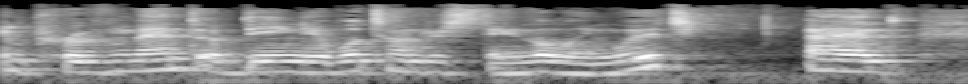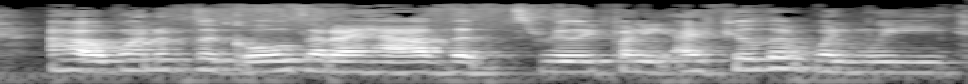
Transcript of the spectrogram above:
improvement of being able to understand the language. And uh, one of the goals that I have that's really funny, I feel that when we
